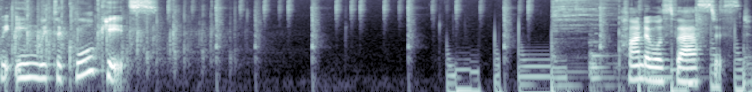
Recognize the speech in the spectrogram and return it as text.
We in with the cool kids. Panda was fastest.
